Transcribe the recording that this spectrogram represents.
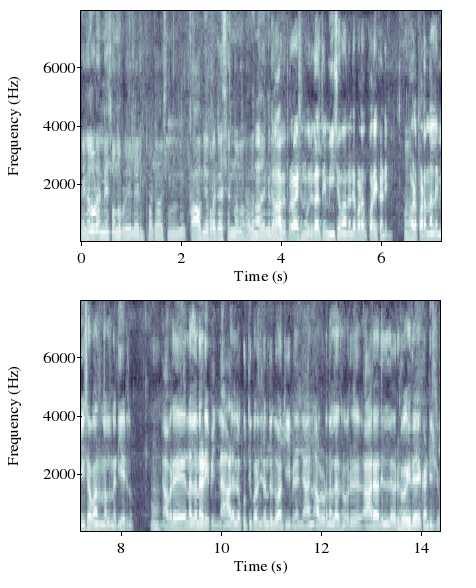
ഞങ്ങളിവിടെ അന്വേഷിച്ച് വന്നപ്പോഴേ എല്ലാവരും പ്രകാശൻ കാവ്യപ്രകാശൻ എന്നാണ് പറയുന്നത്. അതെന്താ എങ്ങനെ കാവ്യപ്രകാശൻ ഒരു കാലത്ത് മീശമാധവന്റെ പടം കുറെ കണ്ടിരുന്നു. അവിടെ പടം നല്ല മീശമാധവൻ നല്ല നടിയായിരുന്നു. അവരെ നല്ല നേടിയ. പിന്നെ ആളെല്ലാം കുത്തി പറഞ്ഞിട്ട് എന്തെല്ലോ ആക്കി. പിന്നെ ഞാൻ അവരോട് നല്ല ഒരു ആരാധനയിലെ ഒരു ഇതേ കണ്ടില്ലോ.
